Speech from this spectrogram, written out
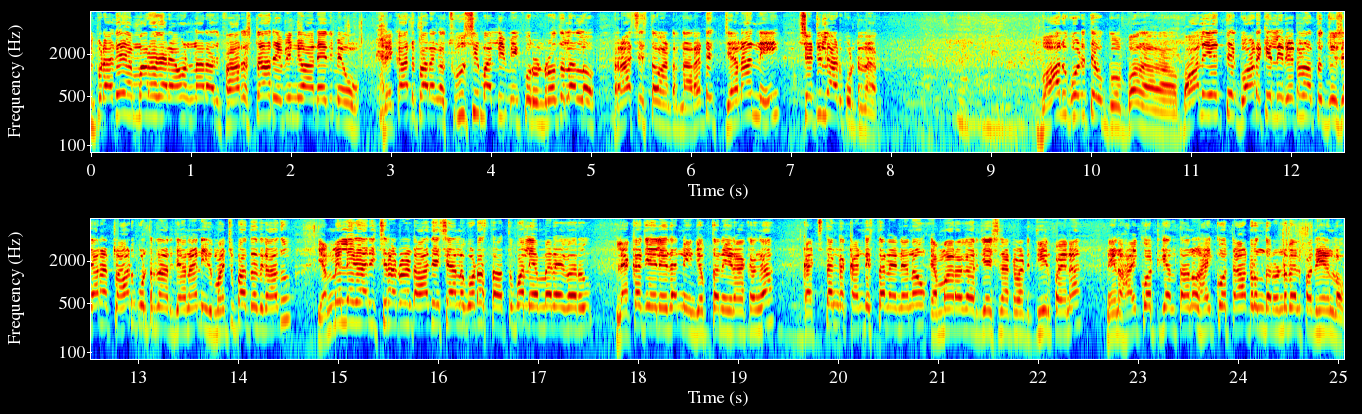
ఇప్పుడు అదే ఎంఆర్ఓ గారు ఏమంటున్నారు అది ఫారెస్టా రెవెన్యూ అనేది మేము రికార్డు పరంగా చూసి మళ్ళీ మీకు రెండు రోజులలో రాసిస్తాం అంటున్నారు అంటే జనాన్ని షటిల్ ఆడుకుంటున్నారు. బాల్ కొడితే బాల్ ఎత్తే గోడకెళ్ళి రిటర్న్ అత్త చూశారు. అట్లా ఆడుకుంటున్నారు జనాన్ని. ఇది మంచి పద్ధతి కాదు. ఎమ్మెల్యే గారు ఇచ్చినటువంటి ఆదేశాలను కూడా సత్తుపల్లి ఎమ్మెల్యే గారు లెక్క చేయలేదని నేను చెప్తాను ఈ రకంగా. ఖచ్చితంగా ఖండిస్తానని నేను ఎంఆర్ఓ గారు చేసినటువంటి తీర్పైన నేను హైకోర్టుకి వెళ్తాను. హైకోర్టు ఆర్డర్ ఉంది రెండు వేల పదిహేనులో?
